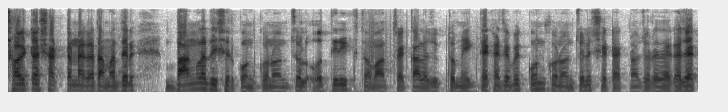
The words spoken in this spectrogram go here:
ছয়টা, সাতটা নাগাদ আমাদের বাংলাদেশের কোন কোন অঞ্চল অতিরিক্ত মাত্রায় কালোযুক্ত মেঘ দেখা যাবে, কোন কোন অঞ্চলে সেটা এক নজরে দেখা যাক।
